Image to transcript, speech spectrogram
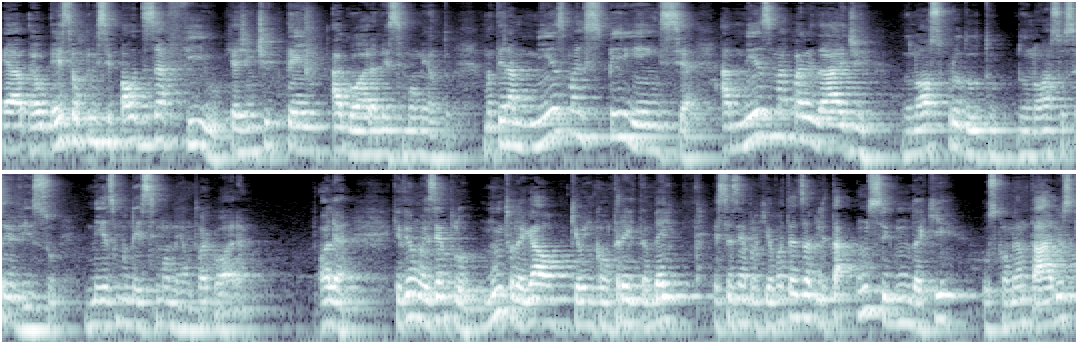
é, é, esse é o principal desafio que a gente tem agora nesse momento. Manter a mesma experiência, a mesma qualidade do nosso produto, do nosso serviço, mesmo nesse momento agora. Olha, quer ver um exemplo muito legal que eu encontrei também? Esse exemplo aqui, eu vou até desabilitar um segundo aqui os comentários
